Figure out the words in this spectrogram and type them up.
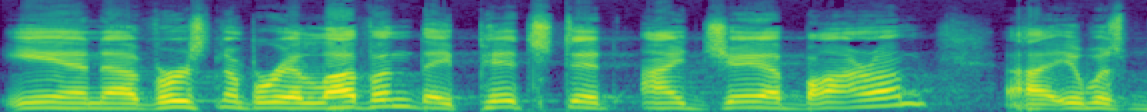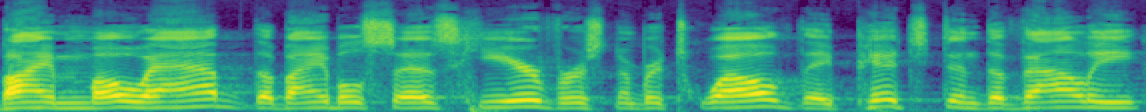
In uh, verse number 11, they pitched at Ijeabarim. Uh, it was by Moab, the Bible says here. Verse number 12, they pitched in the valley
